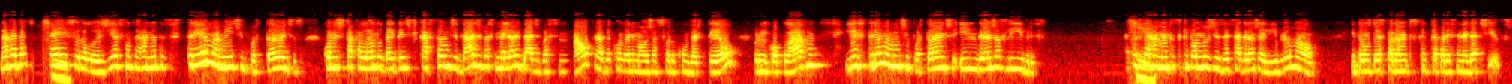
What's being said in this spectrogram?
Na verdade, PCR e sorologia são ferramentas extremamente importantes quando a gente está falando da identificação de idade, melhor idade vacinal, para ver quando o animal já soro converteu por micoplasma, e é extremamente importante em granjas livres. Essas Sim. ferramentas que vão nos dizer se a granja é livre ou não. Então, os dois parâmetros têm que aparecer negativos.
